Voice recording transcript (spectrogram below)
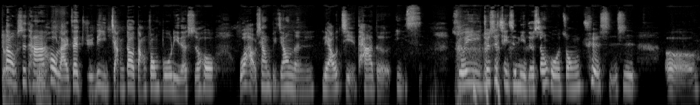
倒是他后来在举例讲到挡风玻璃的时候，我好像比较能了解他的意思。所以就是，其实你的生活中确实是呃。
